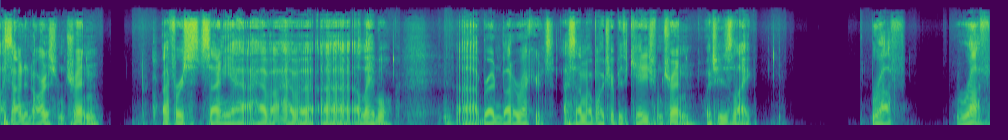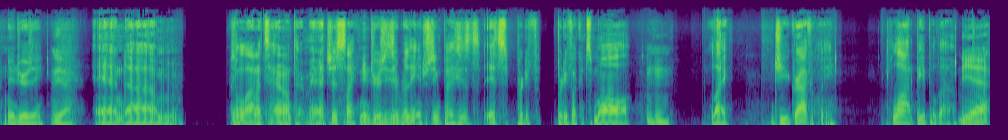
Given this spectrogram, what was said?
I signed an artist from Trenton. My first signee, I, I have I have a uh, a label, uh, Bread and Butter Records. I signed my boy Trip Trippy the Kid. He's from Trenton, which is like rough, rough New Jersey. yeah. And um, there's a lot of talent there, man. It's just like New Jersey's a really interesting place. It's it's pretty pretty fucking small, hmm like geographically. A lot of people though. Yeah,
